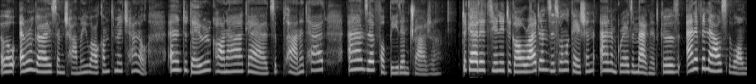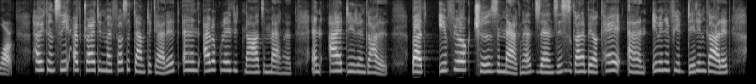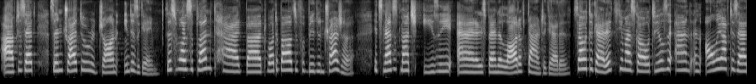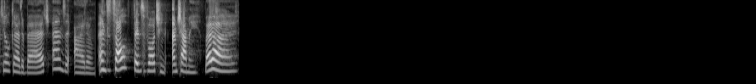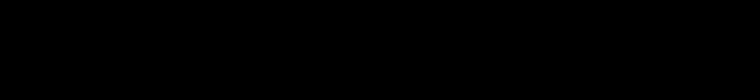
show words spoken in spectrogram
Hello everyone guys, I'm Charmy, welcome to my channel and today we're gonna get the planet head and the forbidden treasure. To get it you need to go right on this one location and upgrade the magnet cause anything else won't work. How you can see I've tried in my first attempt to get it and I've upgraded now the magnet and I didn't got it. But if you choose the magnet then this is gonna be okay and even if you didn't got it after that then try to rejoin into the game. This was the planet head but what about the forbidden treasure? It's not that much easy and I spent a lot of time to get it. So to get it you must go till the end and only after that you'll get a badge and the item. And that's all, thanks for watching, I'm Charmy, bye bye!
